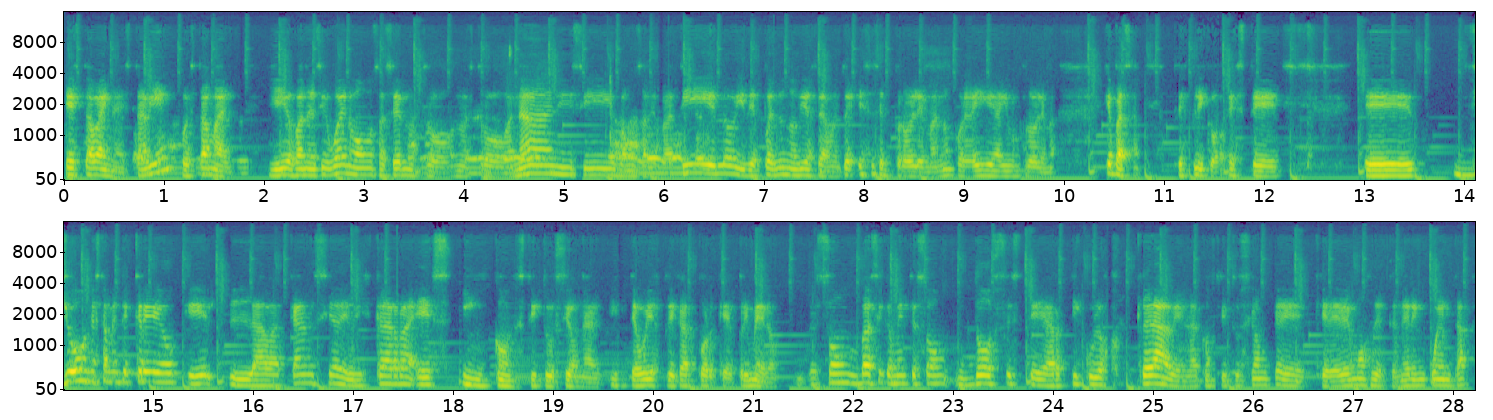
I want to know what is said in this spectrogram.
esta vaina está bien o está mal. Y ellos van a decir, bueno, vamos a hacer nuestro, nuestro análisis, vamos a debatirlo y después de unos días se Entonces, ese es el problema, ¿no? Por ahí hay un problema. ¿Qué pasa? Te explico. Este, eh, yo honestamente creo que la vacancia de Vizcarra es inconstitucional y te voy a explicar por qué. Primero, son básicamente son dos este, artículos clave en la Constitución que, que debemos de tener en cuenta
